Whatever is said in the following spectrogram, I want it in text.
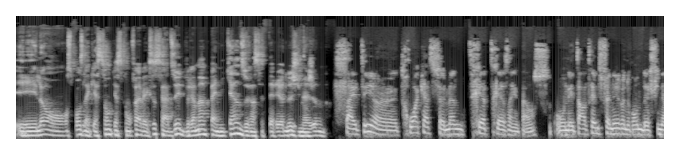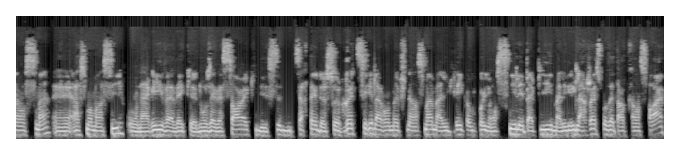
Et là, on se pose la question, qu'est-ce qu'on fait avec ça? Ça a dû être vraiment paniquant durant cette période-là, j'imagine. Ça a été un 3-4 semaines très, très intense. On est en train de finir une ronde de financement euh, à ce moment-ci. On arrive avec nos investisseurs qui décident, certains, de se retirer de la ronde de financement malgré comme quoi ils ont signé les papiers, malgré que l'argent est supposé être en transfert.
